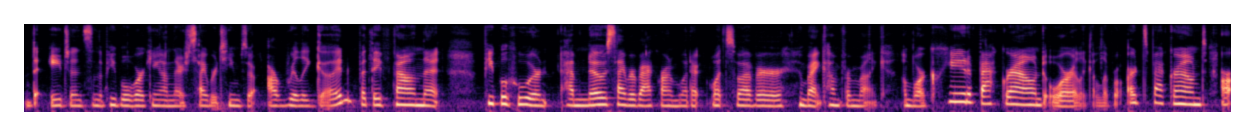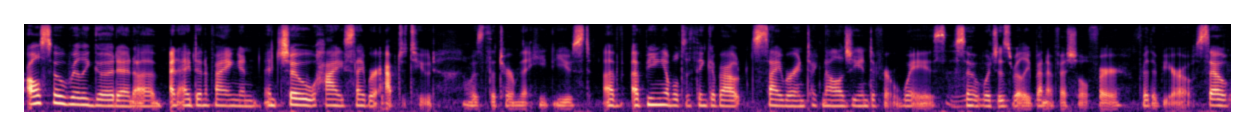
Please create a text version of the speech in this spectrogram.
the agents and the people working on their cyber teams are, are really good, but they found that people who are have no cyber background whatsoever, who might come from like a more creative background or like a liberal arts background, are also really good at uh, at identifying and, and show high cyber aptitude was the term that he used of, of being able to think about cyber and technology in different ways mm-hmm. so which is really beneficial for for the bureau. So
